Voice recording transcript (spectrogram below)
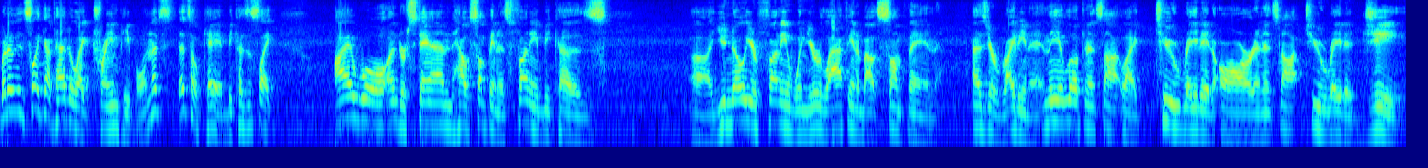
But it's like I've had to like train people, and that's that's okay because it's like I will understand how something is funny because uh, you know you're funny when you're laughing about something as you're writing it, and then you look and it's not like two rated R and it's not two rated G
